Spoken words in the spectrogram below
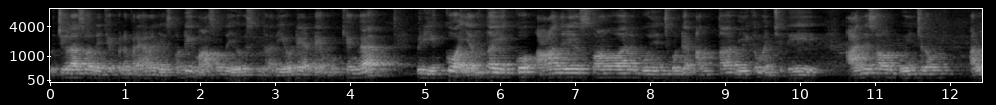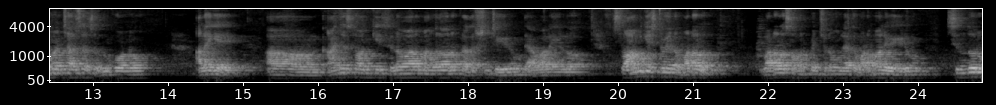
వృచ్చిక రాశి వారు నేను చెప్పిన పరిహారం చేసుకుంటే ఈ మాసంతో యోగిస్తుంది. అది ఏమిటి అంటే ముఖ్యంగా మీరు ఎక్కువ ఎంత ఎక్కువ ఆంజనేయ స్వామి వారిని పూజించుకుంటే అంత మీకు మంచిది. ఆంజనేయ స్వామిని పూజించడం హనుమాన్ చాలీసా చదువుకోవడం అలాగే ఆంజనేయ స్వామికి శనివారం మంగళవారం ప్రదర్శన చేయడం దేవాలయంలో స్వామికి ఇష్టమైన వడలు వడలు సమర్పించడం లేదా వడమాలు వేయడం సింధూరు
